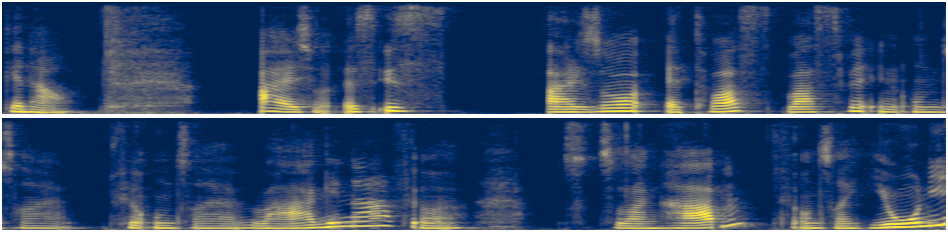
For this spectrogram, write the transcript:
Genau. Also, es ist also etwas, was wir in unsere, für unsere Vagina, für sozusagen haben, für unsere Joni.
